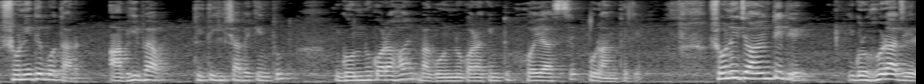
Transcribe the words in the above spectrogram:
শনি দেবতার আবির্ভাব তিথি হিসাবে কিন্তু গণ্য করা হয় বা গণ্য করা কিন্তু হয়ে আসছে পুরাণ থেকে। শনি জয়ন্তীতে গ্রহরাজের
